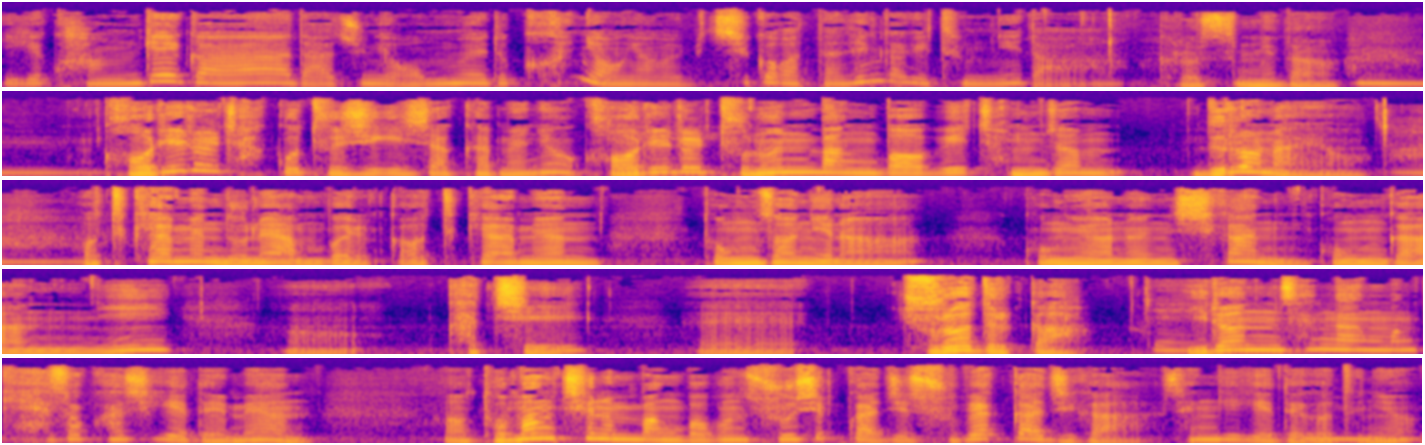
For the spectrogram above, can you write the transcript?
이게 관계가 나중에 업무에도 큰 영향을 미칠 것 같다는 생각이 듭니다. 그렇습니다. 음. 거리를 자꾸 두시기 시작하면요. 거리를 네. 두는 방법이 점점 늘어나요. 아, 어떻게 하면 눈에 안 보일까? 어떻게 하면 동선이나 공유하는 시간, 공간이 어, 같이 에, 줄어들까? 네. 이런 생각만 계속 하시게 되면 어, 도망치는 방법은 수십 가지, 수백 가지가 생기게 되거든요.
